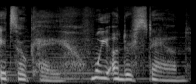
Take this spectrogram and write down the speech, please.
It's okay. We understand.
